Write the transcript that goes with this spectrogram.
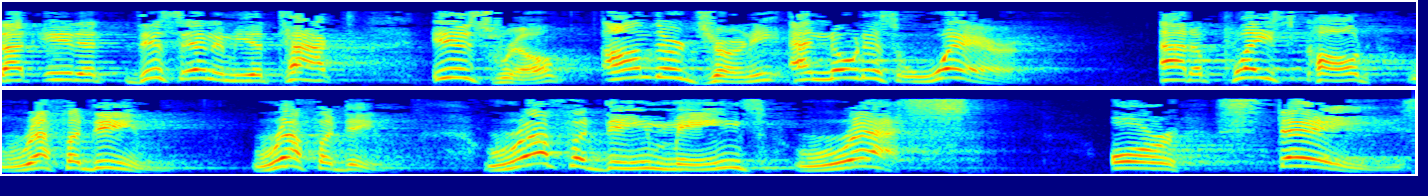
that it, this enemy attacked Israel on their journey and notice where? At a place called Rephidim. Rephidim. Rephidim means rest or stays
